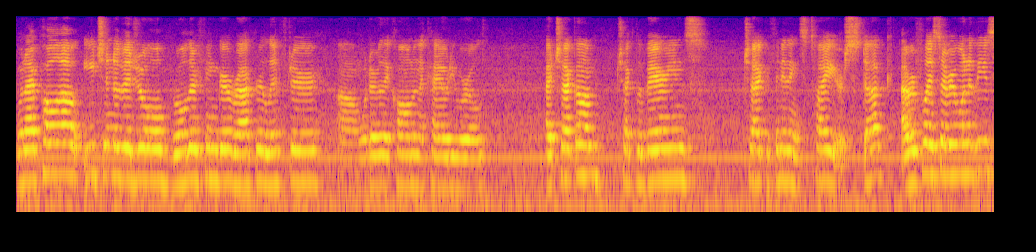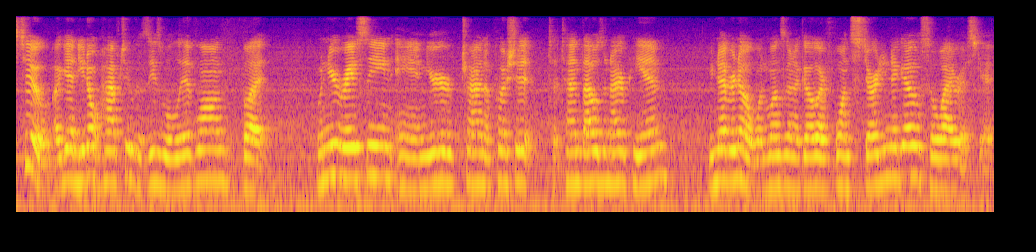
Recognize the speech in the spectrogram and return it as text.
When I pull out each individual roller finger, rocker, lifter, um, whatever they call them in the coyote world, I check them, check the bearings, check if anything's tight or stuck. I replace every one of these too. Again, you don't have to because these will live long, but when you're racing and you're trying to push it to 10,000 RPM, you never know when one's going to go or if one's starting to go, so why risk it?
